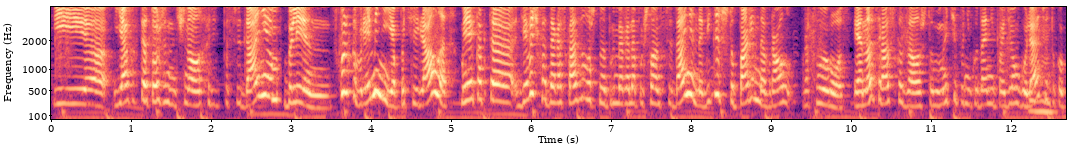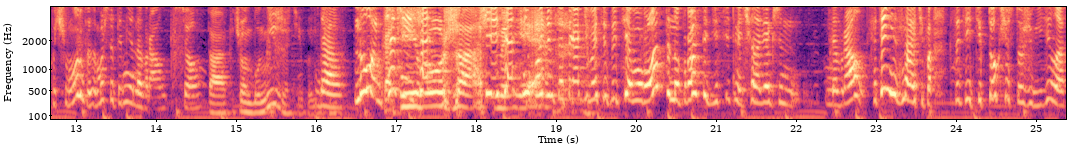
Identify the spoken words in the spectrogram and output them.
И э, я как-то тоже начинала ходить по свиданиям. Блин, сколько времени я потеряла. Мне как-то девочка одна рассказывала, что, например, она пришла на свидание, она видит, что парень наврал про свой рост. И она сразу сказала, что мы типа никуда не пойдем гулять. Он такой, почему? Ну, потому что ты мне наврал. Все. Так, что, он был ниже, типа? Да. Ну, честно, сейчас, ужасные! сейчас не будем затрагивать эту тему роста, но просто действительно человек же наврал. Хотя не знаю, типа, кстати, ТикТок сейчас тоже видела,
